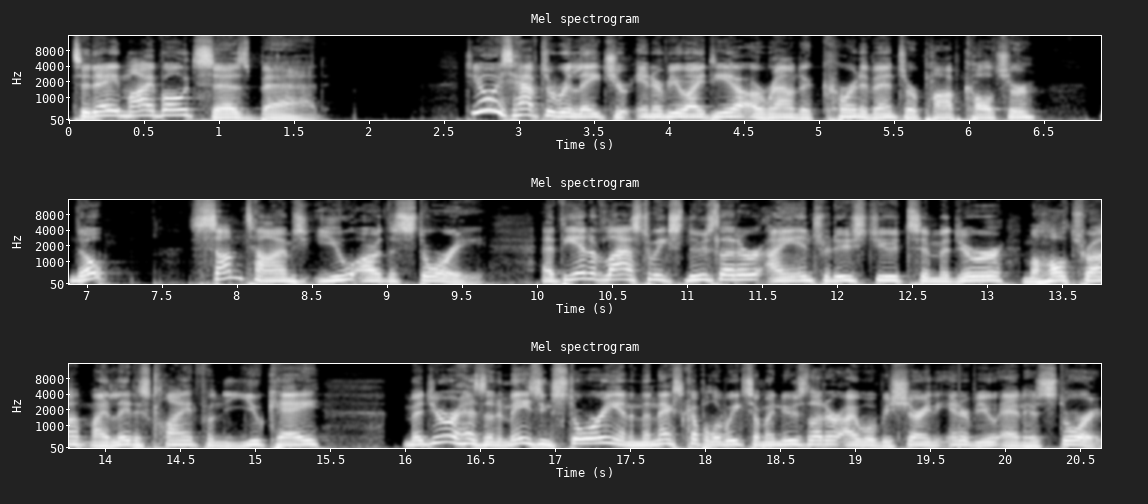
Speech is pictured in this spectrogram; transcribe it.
today my vote says bad. Do you always have to relate your interview idea around a current event or pop culture? Nope. Sometimes you are the story. At the end of last week's newsletter, I introduced you to Madhur Malhotra, my latest client from the UK. Madhur has an amazing story, and in the next couple of weeks on my newsletter, I will be sharing the interview and his story.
